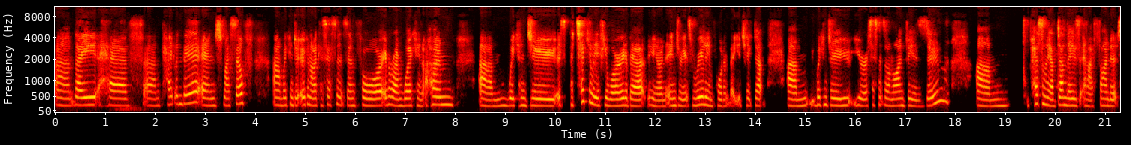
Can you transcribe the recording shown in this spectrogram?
um, they have um, Caitlin there and myself. Um, we can do ergonomic assessments, and for everyone working at home, um, we can do. Particularly if you're worried about you know an injury. It's really important that you're checked up. Um, we can do your assessments online via Zoom. Um, personally, I've done these, and I find it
